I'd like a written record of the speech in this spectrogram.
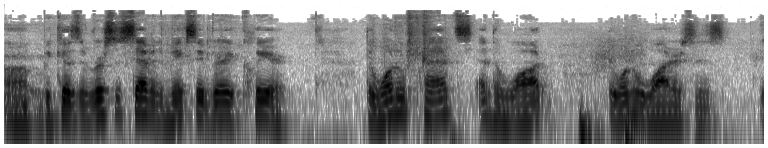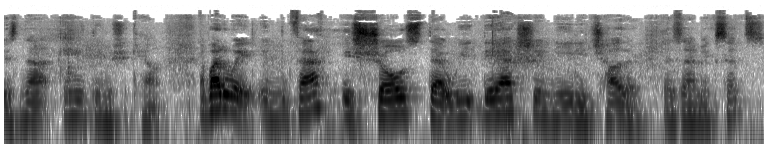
Um, because in verses 7, it makes it very clear. The one who plants and the, wat- the one who waters is, is not anything we should count. And by the way, in fact, it shows that we they actually need each other. Does that make sense?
